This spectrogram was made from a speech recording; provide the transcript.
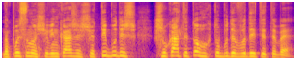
написано, що він каже, що ти будеш шукати того, хто буде водити тебе.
